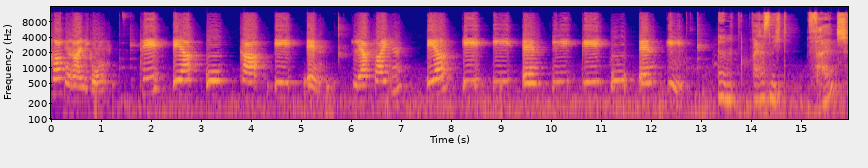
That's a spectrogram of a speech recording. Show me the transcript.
Trockenreinigung. T-R-O-K-E-N. Leerzeichen. R-E-I-N-I-G-U-N-G. Ähm, war das nicht falsch?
